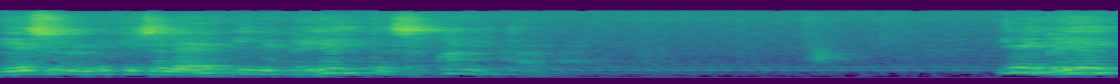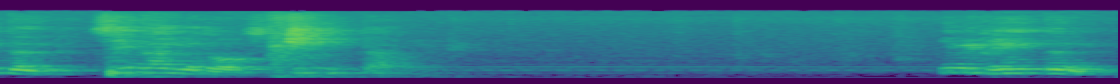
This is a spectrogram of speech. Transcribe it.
예수를 믿기 전에 이미 배어있던 습관이 있다. 이미 배어있던 생각에도 길이 있다고요. 이미 배어있던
